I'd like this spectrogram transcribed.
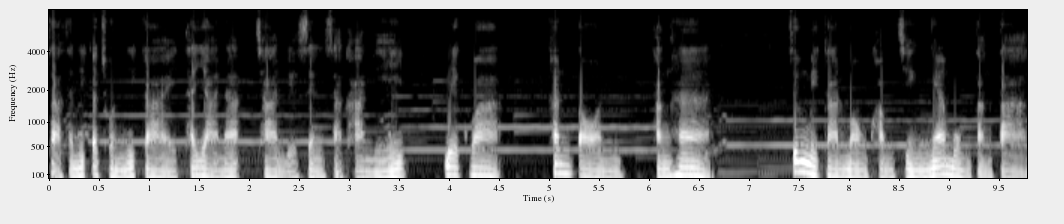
ศาสนิกชนนิกายทยานะฌานหรือเซนสาขานี้ เรียกว่า ขั้นตอนทั้ง 5 ซึ่งมีการมองความจริงแง่มุมต่าง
